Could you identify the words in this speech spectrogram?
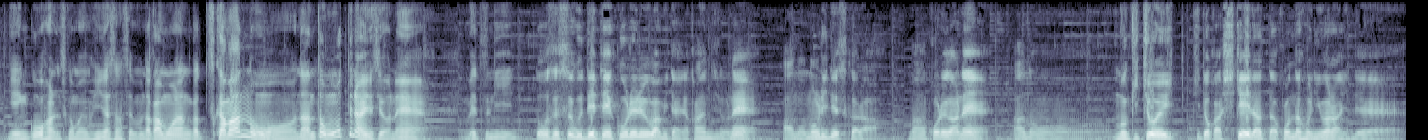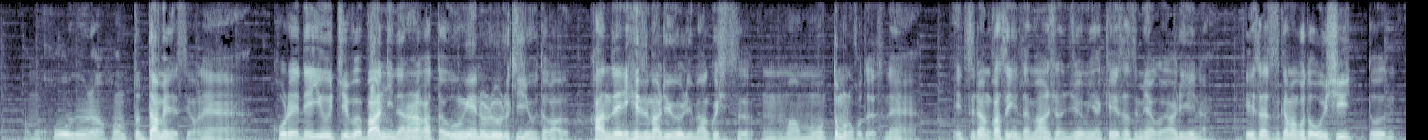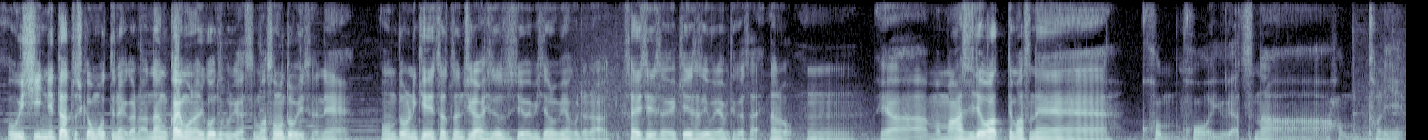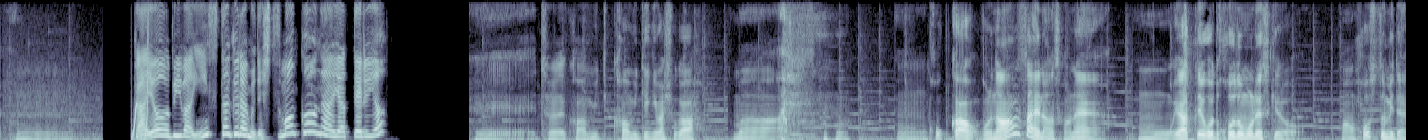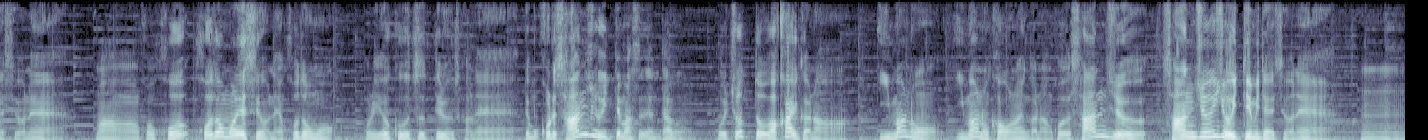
現行犯に捕まえば皆さん、だからもうなんか捕まんのもなんとも思ってないんですよね。別に、どうせすぐ出てくれるわみたいな感じのね、あのノリですから。まあこれがね、あのー、無期懲役とか死刑だったらこんな風に言わないんで、もうこういうのは本当ダメですよね。これで YouTube がバンにならなかった運営のルール基準を疑う。完全にヘズマ流よりも悪質。うん、まあ、最ものことですね。閲覧稼ぎのためマンション住民は警察迷惑にありえない。警察捕まること美味しいと、美味しいネタとしか思ってないから何回も同じこと繰り返す。まあその通りですよね。本当に警察の力が必要として人の迷惑なら、再生産や警察にもやめてください。なるほど。うん。いやー、もうマジで終わってますね。ここういうやつな本当に。うん。火曜日はインスタグラムで質問コーナーやってるよ。えー、それ顔見て、顔見ていきましょうか。まあ うん、こっか、これ何歳なんですかねもうやってること子供ですけど。まあ、ホストみたいですよね。まあ、こ子子供ですよね、子供。これよく映ってるんですかね。でもこれ30いってますね、多分。これちょっと若いかな。今の、今の顔ないかな。これ30、30以上いってみたいですよね。うん。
